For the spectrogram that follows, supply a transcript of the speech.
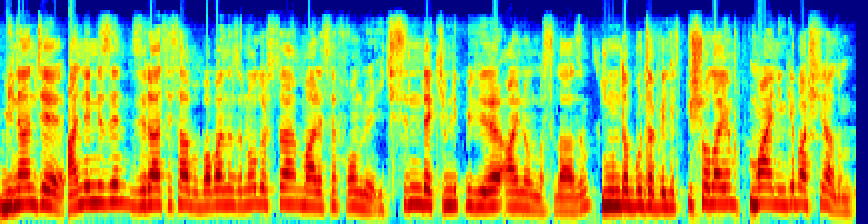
Binance annenizin ziraat hesabı babanızın olursa maalesef olmuyor. İkisinin de kimlik bilgileri aynı olması lazım. Bunu da burada belirtmiş olayım. Mining'e başlayalım.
